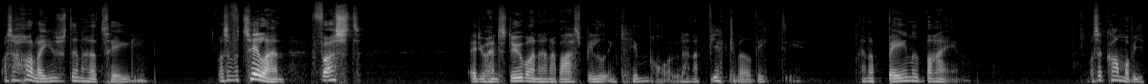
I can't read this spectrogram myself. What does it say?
og så holder Jesus den her tale. Og så fortæller han først, at Johannes Døberen, han har bare spillet en kæmpe rolle. Han har virkelig været vigtig. Han har banet vejen. Og så kommer vi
